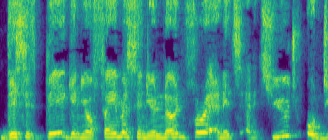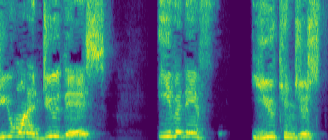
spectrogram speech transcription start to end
this is big and you're famous and you're known for it and it's and it's huge? Or do you want to do this even if you can just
